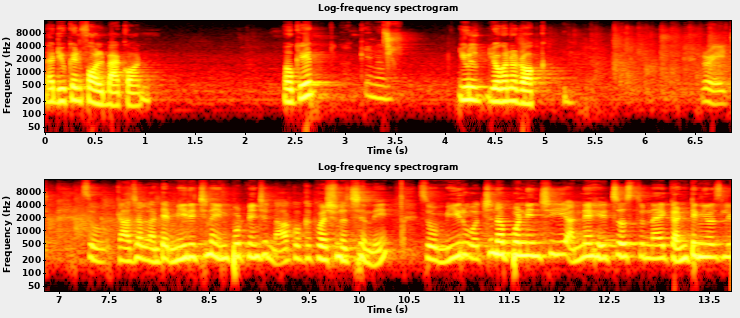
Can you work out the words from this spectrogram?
that you can fall back on. Okay? Okay ma'am You'll, you're going to rock. So Kajal అంటే మీరు ఇచ్చిన ఇన్పుట్ నుంచి నాకు ఒక క్వశ్చన్ వచ్చింది సో మీరు వచ్చినప్పటి నుంచి అన్ని హిట్స్ వస్తున్నాయి కంటిన్యూస్లీ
